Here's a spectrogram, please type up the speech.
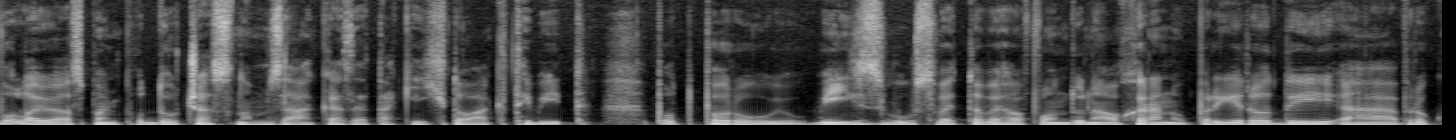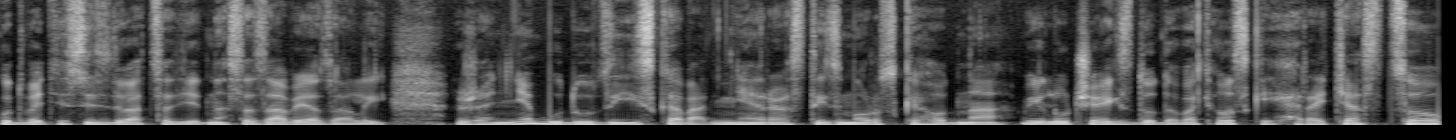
volajú aspoň po dočasnom zákaze takýchto aktivít. Podporujú výzvu Svetového fondu na ochranu prírody a v roku 2021 sa zaviazali, že nebudú získavať nerasty z morského dna, vylúčia ich z dodavateľských reťazcov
